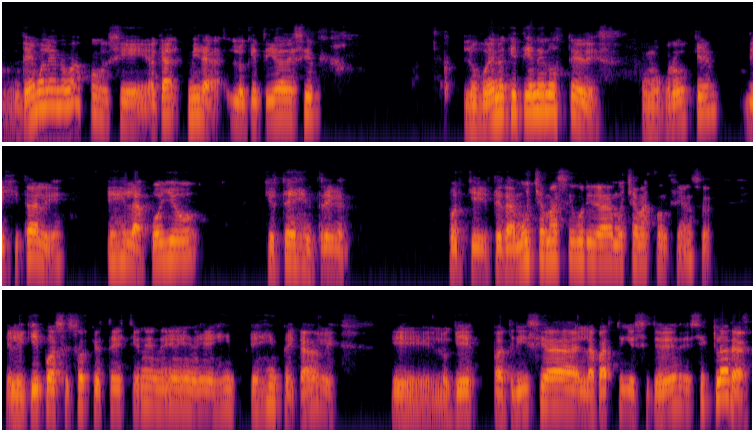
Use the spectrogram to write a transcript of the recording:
démosle nomás, pues si acá, mira, lo que te iba a decir, lo bueno que tienen ustedes como broker digitales es el apoyo que ustedes entregan, porque te da mucha más seguridad, mucha más confianza. El equipo asesor que ustedes tienen es, es impecable eh, lo que es Patricia, la parte que si te ves, es clara.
